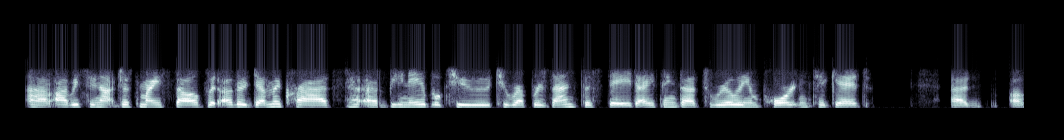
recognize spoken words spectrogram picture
Uh, obviously, not just myself, but other Democrats uh, being able to to represent the state. I think that's really important to get, a, a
